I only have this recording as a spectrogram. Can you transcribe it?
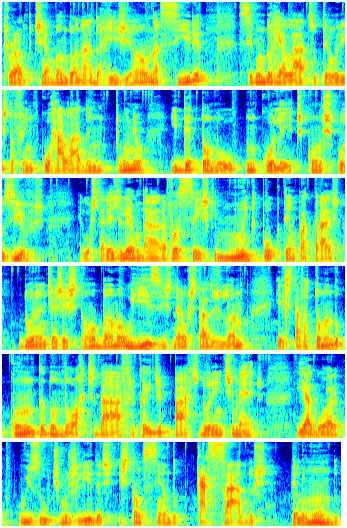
Trump tinha abandonado a região na Síria. Segundo relatos, o terrorista foi encurralado em um túnel e detonou um colete com explosivos. Eu gostaria de lembrar a vocês que muito pouco tempo atrás, durante a gestão Obama, o ISIS, né, o Estado Islâmico, ele estava tomando conta do norte da África e de parte do Oriente Médio. E agora os últimos líderes estão sendo caçados pelo mundo.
